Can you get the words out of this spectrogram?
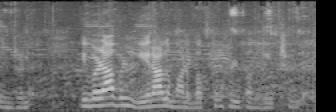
சென்றனர். இவ்விழாவில் ஏராளமான பக்தர்கள் பங்கேற்றனர்.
